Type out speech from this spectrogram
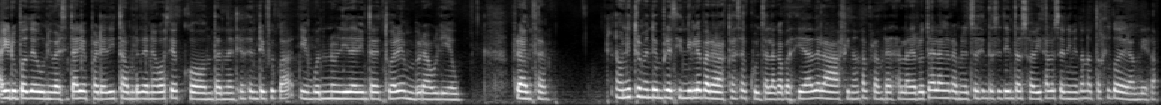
Hay grupos de universitarios, periodistas, hombres de negocios con tendencias científicas y encuentran un líder intelectual en Braulieu. Francia. Es un instrumento imprescindible para las clases cultas, la capacidad de las finanzas francesas. La derrota de la guerra en 1870 suaviza los sentimientos nostálgicos de Gran Vieja.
